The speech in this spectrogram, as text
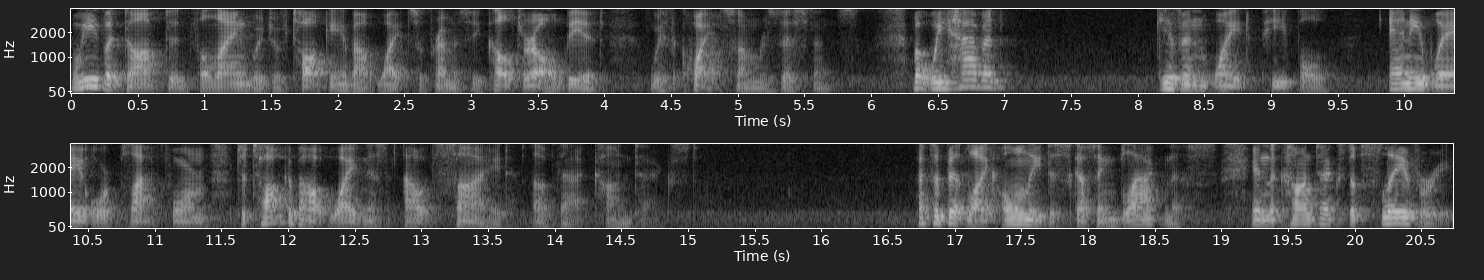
We've adopted the language of talking about white supremacy culture, albeit with quite some resistance. But we haven't given white people any way or platform to talk about whiteness outside of that context. That's a bit like only discussing blackness in the context of slavery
